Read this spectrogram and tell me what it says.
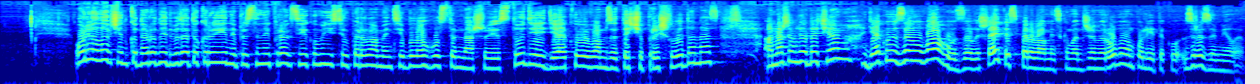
Оля Левченко, народний депутат України, представник фракції комуністів в парламенті, була гостем нашої студії. Дякую вам за те, що прийшли до нас. А нашим глядачам дякую за увагу. Залишайтесь парламентським, адже ми робимо політику зрозуміло.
